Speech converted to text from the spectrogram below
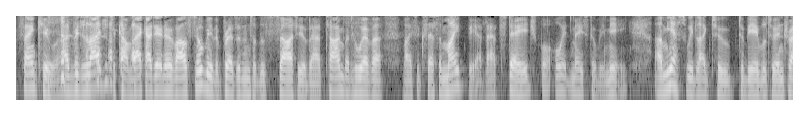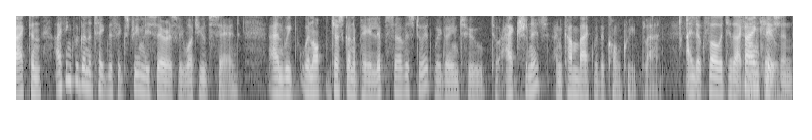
Thank you. I'd be delighted to come back. I don't know if I'll still be the president of the society at that time, but whoever my successor might be at that stage, or, or it may still be me. Um, yes, we'd like to, to be able to interact, and I think we're going to take this extremely seriously, what you've said. And we, we're not just going to pay lip service to it, we're going to, to action it and come back with a concrete plan. I look forward to that Thank conversation. you.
